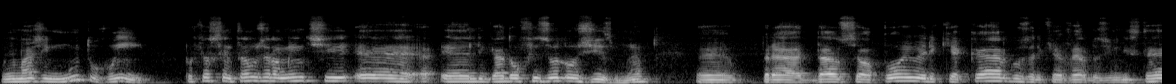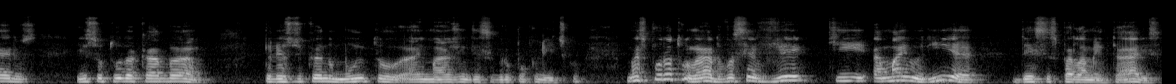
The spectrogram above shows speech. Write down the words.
uma imagem muito ruim, porque o Centrão geralmente é, é ligado ao fisiologismo, né? É, Para dar o seu apoio, ele quer cargos, ele quer verbas de ministérios, isso tudo acaba prejudicando muito a imagem desse grupo político. Mas, por outro lado, você vê que a maioria desses parlamentares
